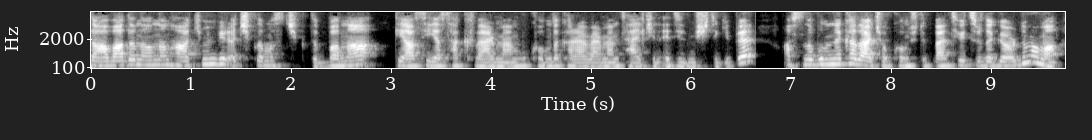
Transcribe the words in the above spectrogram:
davadan alınan hakimin bir açıklaması çıktı. Bana siyasi yasak vermem, bu konuda karar vermem telkin edilmişti gibi. Aslında bunu ne kadar çok konuştuk ben Twitter'da gördüm ama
